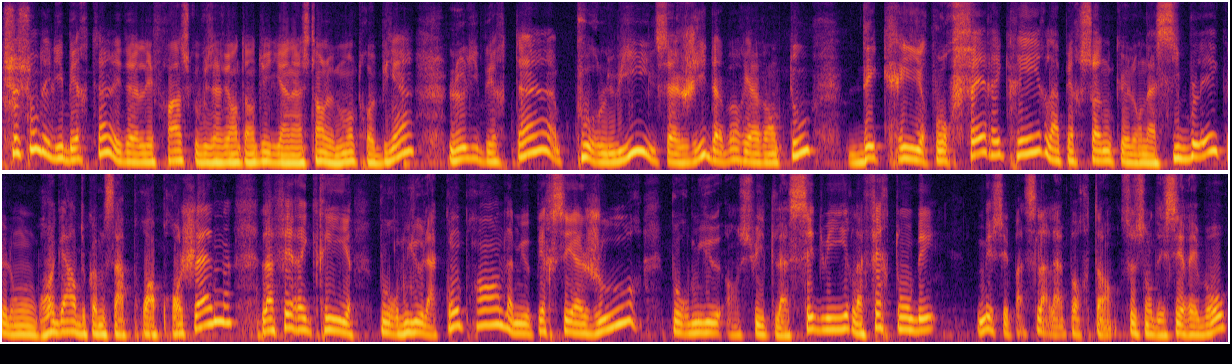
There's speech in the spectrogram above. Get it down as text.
Ce sont des libertins, et les phrases que vous avez entendues il y a un instant le montrent bien. Le libertin, pour lui, il s'agit d'abord et avant tout d'écrire pour faire écrire la personne que l'on a ciblée, que l'on regarde comme sa proie prochaine, la faire écrire pour mieux la comprendre, la mieux percer à jour, pour mieux ensuite la séduire, la faire tomber mais c'est pas cela l'important. Ce sont des cérébraux,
